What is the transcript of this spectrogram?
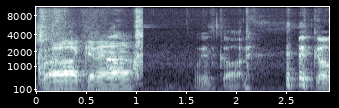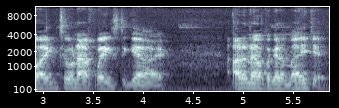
Fucking hell. We've got, we've got like two and a half weeks to go. I don't know if we're gonna make it.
